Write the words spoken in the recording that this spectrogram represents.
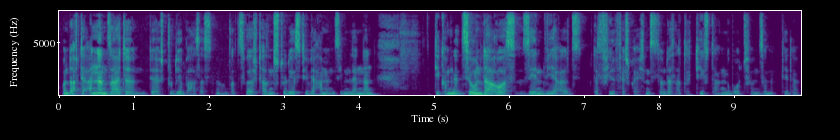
und auf der anderen Seite der Studiobasis, ne, unsere 12.000 Studios, die wir haben in sieben Ländern. Die Kombination daraus sehen wir als das vielversprechendste und das attraktivste Angebot für unsere Mitglieder.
